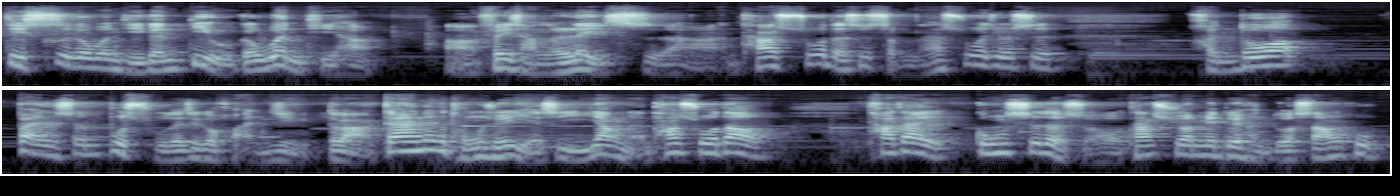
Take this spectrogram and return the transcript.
第四个问题跟第五个问题哈啊，非常的类似啊。他说的是什么呢？他说就是很多半生不熟的这个环境，对吧？刚才那个同学也是一样的，他说到他在公司的时候，他需要面对很多商户，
